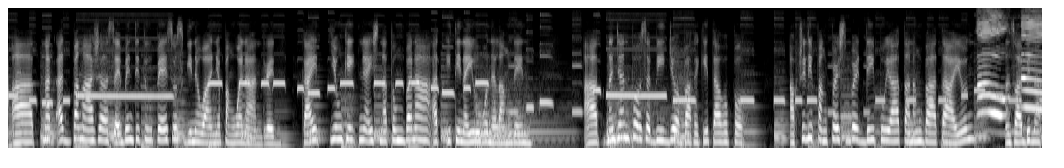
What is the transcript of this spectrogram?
At nag-add pa nga siya, 72 pesos, ginawa niya pang 100. Kahit yung cake niya is natumba na at itinayo ko na lang din. At nandyan po sa video, pakikita ko po. Actually, pang first birthday po yata ng bata yun. Ang sabi lang,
